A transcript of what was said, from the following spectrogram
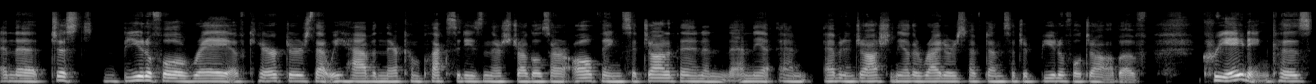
and the just beautiful array of characters that we have and their complexities and their struggles are all things that Jonathan and and the and Evan and Josh and the other writers have done such a beautiful job of creating because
